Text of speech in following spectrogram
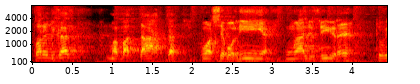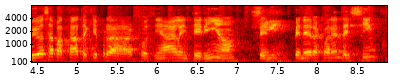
fora de casa uma batata com uma cebolinha, um alhozinho, né? Tu viu essa batata aqui pra cozinhar ela inteirinha, ó? Sim. Peneira 45.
